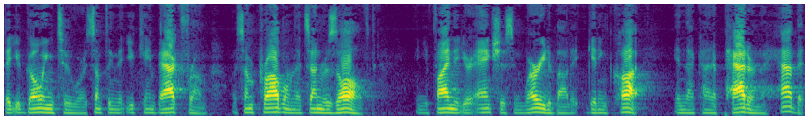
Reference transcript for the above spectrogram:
that you're going to or something that you came back from or some problem that's unresolved and you find that you're anxious and worried about it getting caught in that kind of pattern or habit.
